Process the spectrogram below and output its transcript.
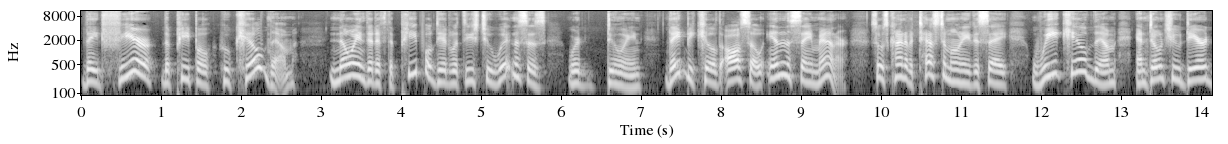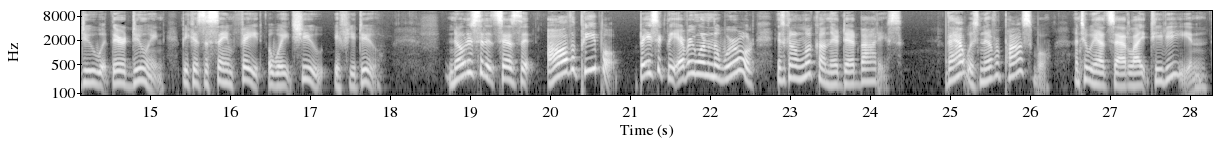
They'd fear the people who killed them, knowing that if the people did what these two witnesses were doing, they'd be killed also in the same manner. So it's kind of a testimony to say, we killed them, and don't you dare do what they're doing, because the same fate awaits you if you do. Notice that it says that all the people, basically everyone in the world, is going to look on their dead bodies. That was never possible until we had satellite TV and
